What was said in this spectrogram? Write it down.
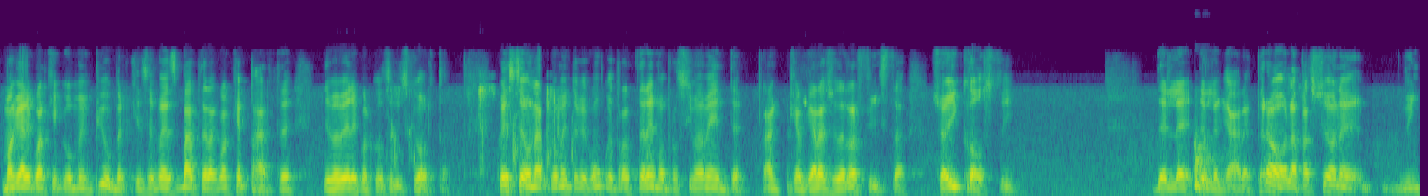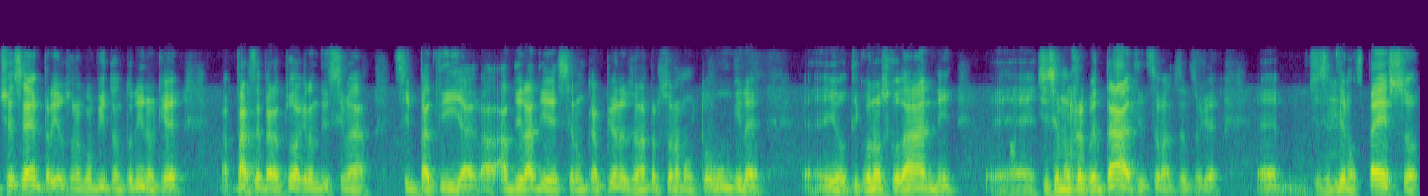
magari qualche gomma in più perché se vai a sbattere da qualche parte deve avere qualcosa di scorta. Questo è un argomento che comunque tratteremo prossimamente anche al garage dell'artista, cioè i costi delle, delle, gare. Però la passione vince sempre. Io sono convinto, Antonino, che a parte per la tua grandissima simpatia, al di là di essere un campione, sei una persona molto umile eh, io ti conosco da anni, eh, ci siamo frequentati, insomma, nel senso che eh, ci sentiamo spesso,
